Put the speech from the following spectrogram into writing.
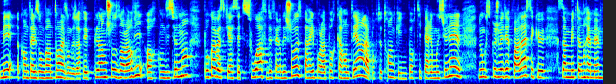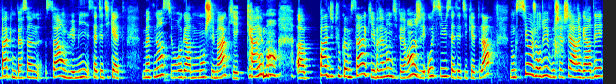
mais quand elles ont 20 ans, elles ont déjà fait plein de choses dans leur vie, hors conditionnement. Pourquoi? Parce qu'il y a cette soif de faire des choses. Pareil pour la porte 41, la porte 30 qui est une porte hyper émotionnelle. Donc ce que je veux dire par là, c'est que ça me m'étonnerait même pas qu'une personne, ça, on lui ait mis cette étiquette. Maintenant, si on regarde mon schéma, qui est carrément euh, pas du tout comme ça, qui est vraiment différent. J'ai aussi eu cette étiquette-là. Donc si aujourd'hui vous cherchez à regarder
